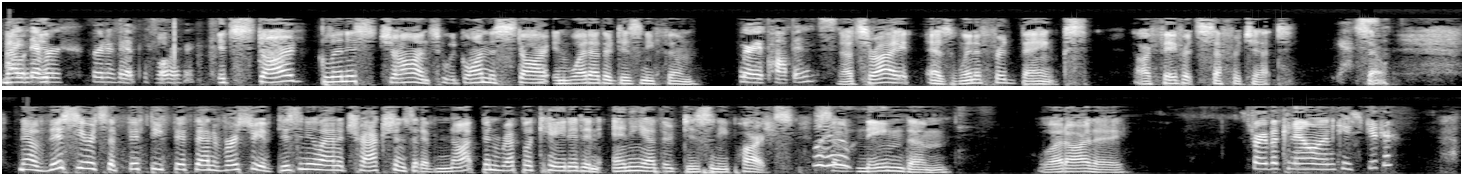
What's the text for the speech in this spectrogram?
Now, I never it, heard of it before. it starred Glynis Johns, who would go on to star in what other Disney film? Mary Poppins. That's right, as Winifred Banks, our favorite suffragette. Yes. So, now this year it's the 55th anniversary of Disneyland attractions that have not been replicated in any other Disney parks. So name them. What are they? Storybook Canal and Casey Jr.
